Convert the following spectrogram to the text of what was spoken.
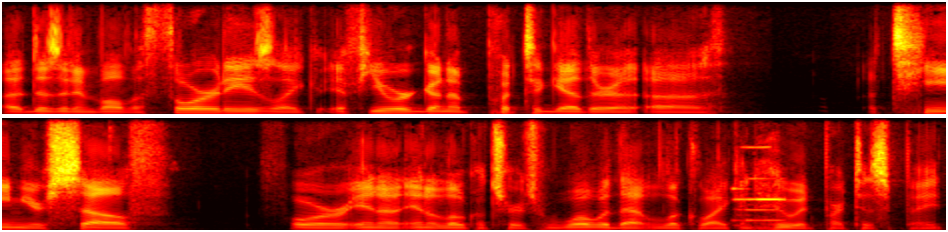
Uh, does it involve authorities? Like, if you were going to put together a, a, a team yourself for in a in a local church, what would that look like, and who would participate?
